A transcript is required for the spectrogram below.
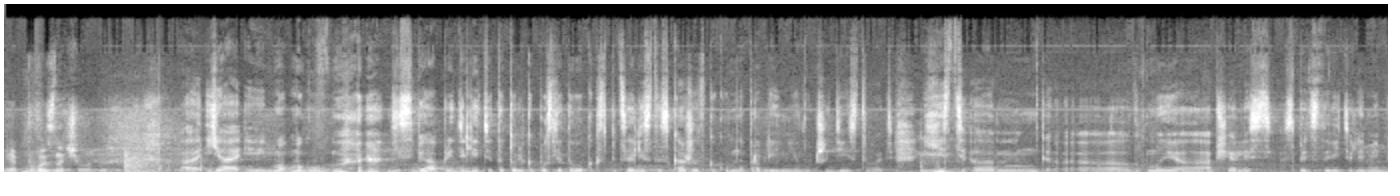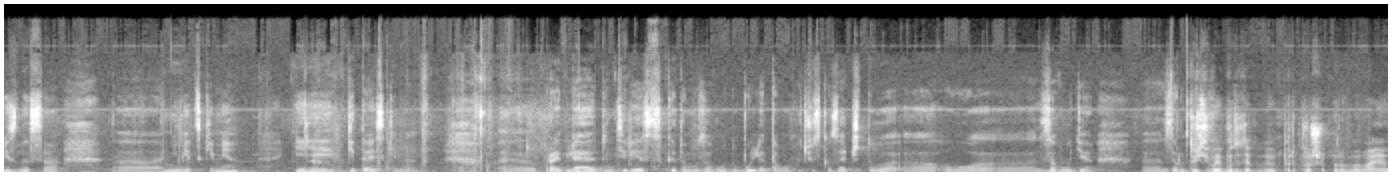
е, якби визначили. А, Я и мо- могу для себя определить это только после того, как специалисты скажут, в каком направлении лучше действовать. Есть, эм, э, вот мы э, общались с представителями бизнеса э, немецкими и китайскими. Э, Проявляют интерес к этому заводу. Более того, хочу сказать, что э, о э, заводе э, за рубежом... Тобто ви будете, е, перепрошую, перебуваю,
